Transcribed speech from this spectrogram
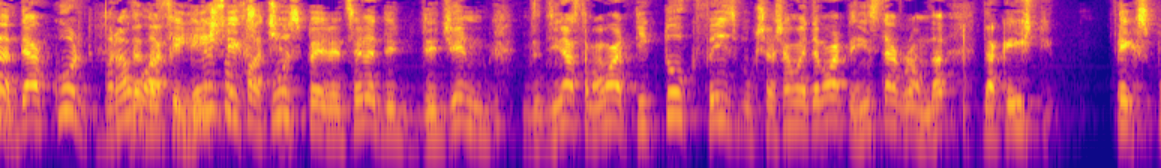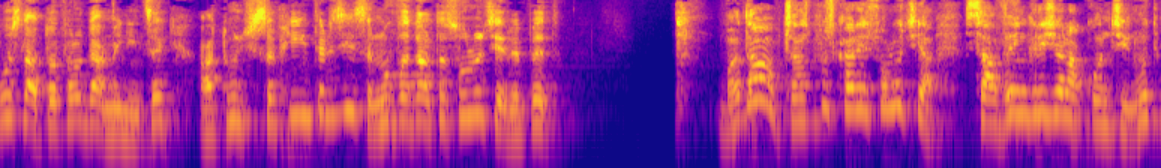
da, de acord. Bravo, Dar dacă ești expus pe rețele de, de gen, de, din asta mai mare, TikTok, Facebook și așa mai departe, Instagram, da? Dacă ești expus la tot felul de amenințări, atunci să fie interzisă. Nu văd altă soluție, repet. Bă da, ți-am spus care e soluția. Să avem grijă la conținut,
